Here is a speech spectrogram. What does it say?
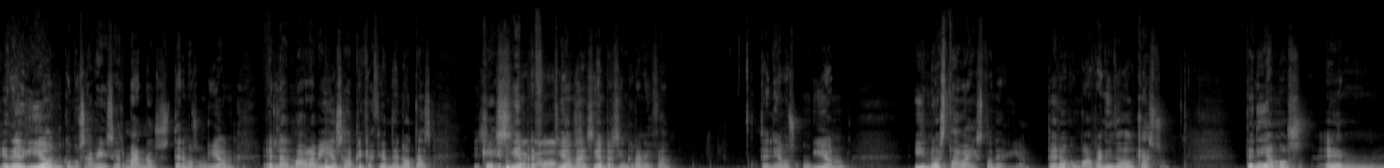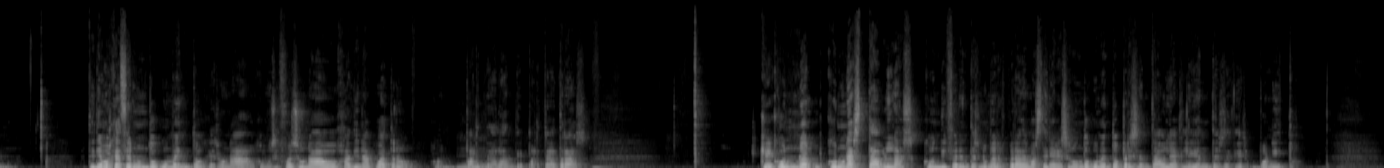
En el guion, como sabéis, hermanos, tenemos un guion en la maravillosa aplicación de notas que, siempre acabamos. funciona y siempre sincroniza. Teníamos un guion y no estaba esto en el guion. Pero como ha venido al caso, teníamos en. Teníamos que hacer un documento, que era una, como si fuese una hoja de A4, con parte de adelante y parte de atrás, que con, una- con unas tablas con diferentes números, pero además tenía que ser un documento presentable a cliente, es decir, bonito.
